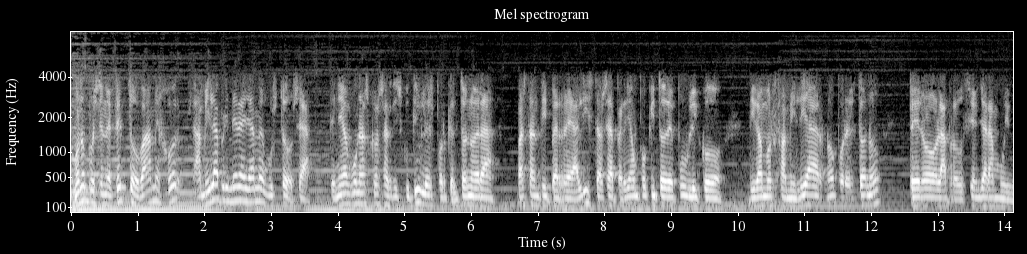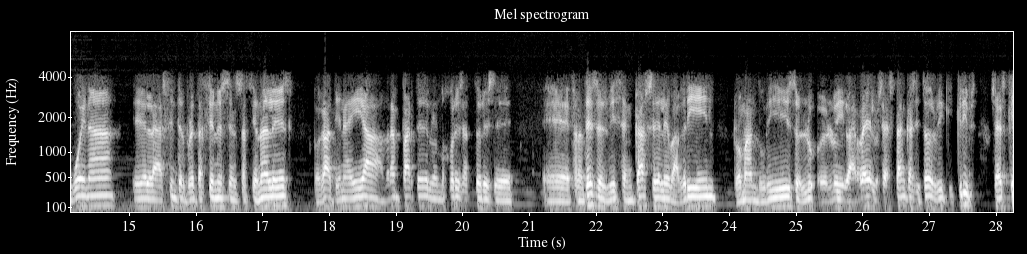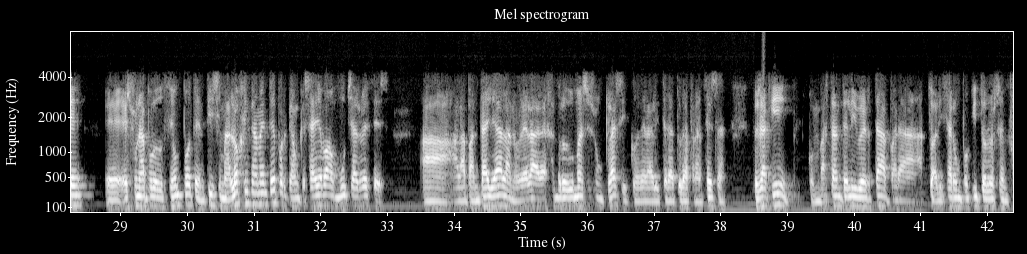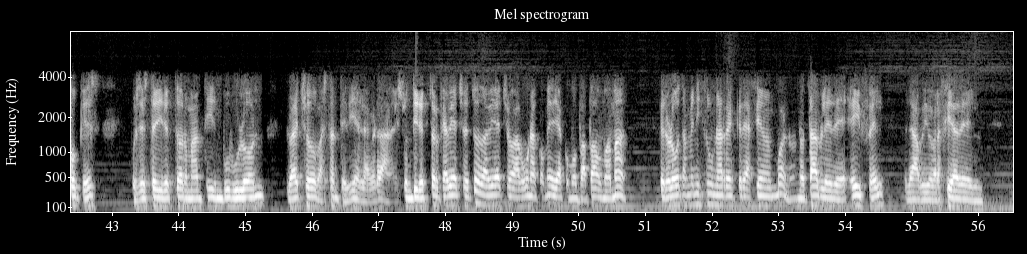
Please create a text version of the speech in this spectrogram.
Bueno, pues en efecto, va mejor. A mí la primera ya me gustó, o sea, tenía algunas cosas discutibles porque el tono era bastante hiperrealista, o sea, perdía un poquito de público, digamos, familiar, ¿no? Por el tono, pero la producción ya era muy buena, eh, las interpretaciones sensacionales, pues claro, tiene ahí a gran parte de los mejores actores eh, eh, franceses, Vincent Cassel, Eva Green, Romain Duris, Lu- Louis Garrel, o sea, están casi todos, Vicky Krieps, o sea, es que eh, es una producción potentísima, lógicamente, porque aunque se ha llevado muchas veces a, a la pantalla, la novela de Alejandro Dumas es un clásico de la literatura francesa. Entonces aquí, con bastante libertad para actualizar un poquito los enfoques, pues este director Martín Bubulón lo ha hecho bastante bien, la verdad. Es un director que había hecho de todo, había hecho alguna comedia como Papá o Mamá, pero luego también hizo una recreación, bueno, notable de Eiffel, la biografía del,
